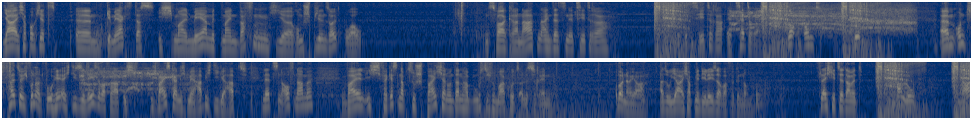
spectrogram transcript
Ja, ich habe auch jetzt ähm, gemerkt, dass ich mal mehr mit meinen Waffen hier rumspielen sollte. Wow. Und zwar Granaten einsetzen etc etc. etc. So, und so. Ähm, und falls ihr euch wundert, woher ich diese Laserwaffe habe, ich, ich weiß gar nicht mehr, habe ich die gehabt in der letzten Aufnahme, weil ich vergessen habe zu speichern und dann hab, musste ich nochmal kurz alles rennen. Aber naja, also ja, ich habe mir die Laserwaffe genommen. Vielleicht geht's ja damit... Hallo. Na?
